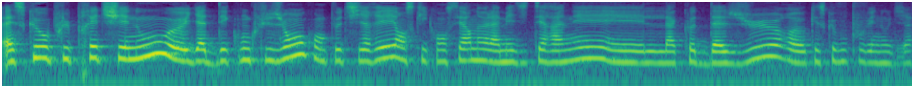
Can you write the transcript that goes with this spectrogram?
est-ce qu'au plus près de chez nous, euh, il y a des conclusions qu'on peut tirer en ce qui concerne la Méditerranée et la Côte d'Azur Qu'est-ce que vous pouvez nous dire?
